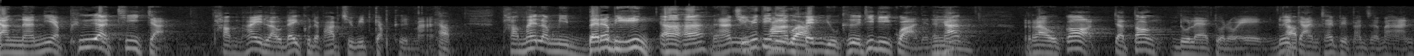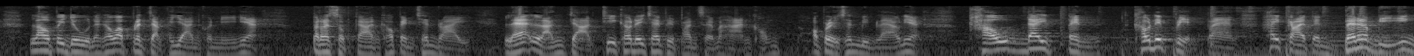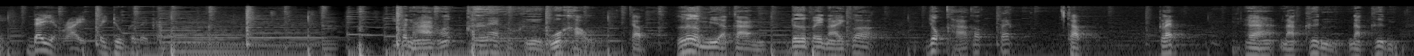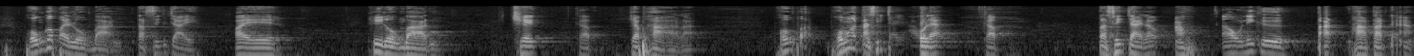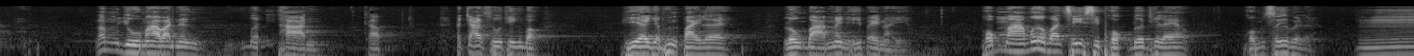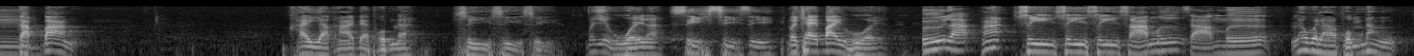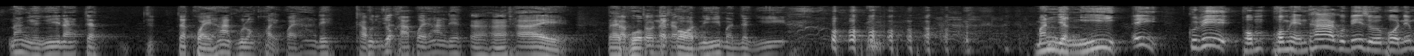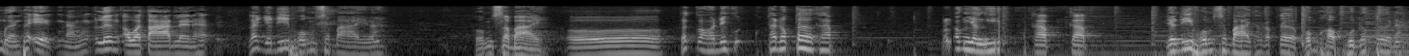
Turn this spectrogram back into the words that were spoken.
ดังนั้นเนี่ยเพื่อที่จะทำให้เราได้คุณภาพชีวิตกลับคืนมาครับทำให้เรามี better being อ่าฮะนะชีวิตที่มีดีควกว่ามเป็นอยู่คือที่ดีกว่าเนี่ยนะครับอืมเราก็จะต้องดูแลตัวเราเอง ด้วยครับการใช้ผลิตภัณฑ์เสริมอาหาร เราไปดูนะครับว่าประจักษ์พยานคนนี้เนี่ยประสบการณ์เขาเป็นเช่นไร และหลังจากที่เขาได้ใช้ผลิตภัณฑ์เสริมอาหารของ Operation BIM แล้วเนี่ยเขาได้เป็นเขาได้เปลี่ยนแปลงให้กลายเป็น better being ได้อย่างไรไปดูกันเลยครับปัญหาของขั้นแรกก็คือหัวเขา่าครับเริ่มมีอาการเดินไปไหนก็ยกขาก็แกลกครับแกลกนะฮะหนักขึ้นหนักขึ้น ผมก็ไปโรงพยาบาลตัดสินใจไปที่โรงพยาบาลเช็คครับ จะผ่าละผมก็ผมก็ตัดสินใจเอาแล้ว ครับ ตัดสินใจแล้ว เอาเอานี่คือตัดผ่าตัดเนี่ยแล้วอยู่มาวันหนึ่งเหมือนนิทาน ครับ อาจารย์สูทิงบอกเฮียอย่าเพิ่งไปเลยโรงพยาบาลไม่หนีไปไหน ผมมาเมื่อวันที่สิบหกเดือนที่แล้ว ผมซื้อไปเลยอืมกลับบ้าน ใครอยากหายแบบผมนะสี่สี่สี่ ไม่ใช่หวยนะสี่สี่สี่ไม่ใช่ใบหวย มื้อละฮะสี่สี่สี่สามมือ้อ สามมื้อ แล้วเวลาผมนั่งนั่งอย่างนี้นะจะจะจะไขว่ห้างคุณลองไขว่ไขว่ห้างดิครับณยกขาไขว่ห้างดิอ่าฮะใช่ แต่ครับผมโทษนะแต่ครับก่อนนี้มันอย่างนี้ มันอย่างนี้เอ้ยคุณพี่ผมผมเห็นท่าคุณพี่สุรพลนี่เหมือนพระเอกหนังเรื่องอวตารเลยนะฮะแล้วอยู่นี้ผมสบายไหมผมสบาย โอ้ แล้วก่อนนี้คุณท่านดอกเตอรครับต้องอย่างนี้ครับครับอย่างนี้ผมสบายครับดอกเตอรผมขอบคุณดอกเตอรนะ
